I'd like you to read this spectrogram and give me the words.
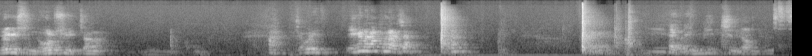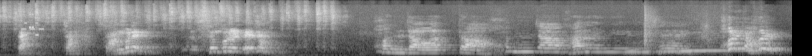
여기서 놀 수 있잖아. 아, 자 우리 이건 한 판 하자. 이런 미친놈. 자, 자, 단번에 승부를 내자. 혼자 왔다, 혼자 가는 인생. 헐이다 헐.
